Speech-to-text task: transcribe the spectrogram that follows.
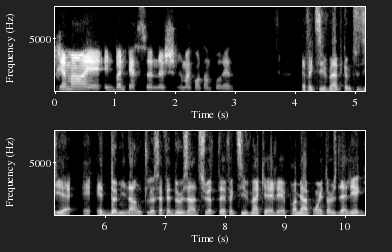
vraiment euh, une bonne personne. Je suis vraiment contente pour elle. Effectivement, puis comme tu dis, elle, est dominante. Là. Ça fait deux ans de suite, effectivement, qu'elle est première pointeuse de la Ligue.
